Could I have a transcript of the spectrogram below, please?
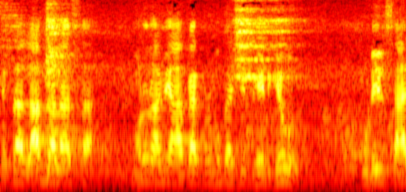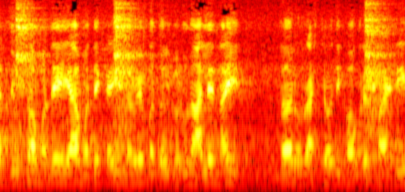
त्याचा लाभ झाला असता. म्हणून आम्ही आगार प्रमुखांची भेट घेऊन पुढील सात दिवसामध्ये यामध्ये काही नवे बदल घडून आले नाही तर राष्ट्रवादी काँग्रेस पार्टी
